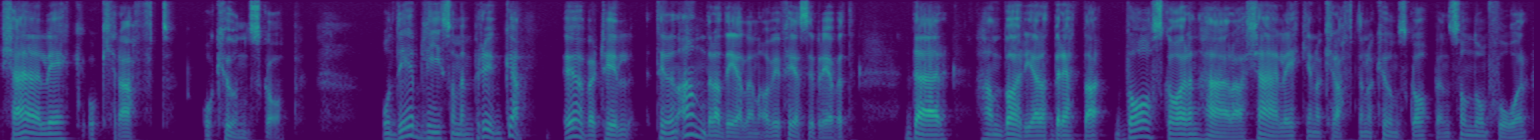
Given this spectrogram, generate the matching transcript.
kärlek och kraft och kunskap. Och det blir som en brygga över till, till den andra delen av Efesierbrevet där han börjar att berätta vad ska den här kärleken och kraften och kunskapen som de får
